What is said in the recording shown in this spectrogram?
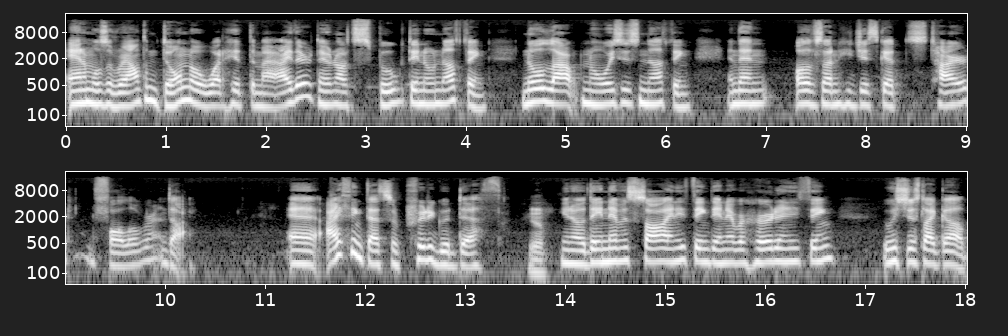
Animals around them don't know what hit them either. They're not spooked. They know nothing. No loud noises, nothing. And then all of a sudden he just gets tired and fall over and die. Uh, I think that's a pretty good death. Yeah. You know, they never saw anything. They never heard anything. It was just like a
